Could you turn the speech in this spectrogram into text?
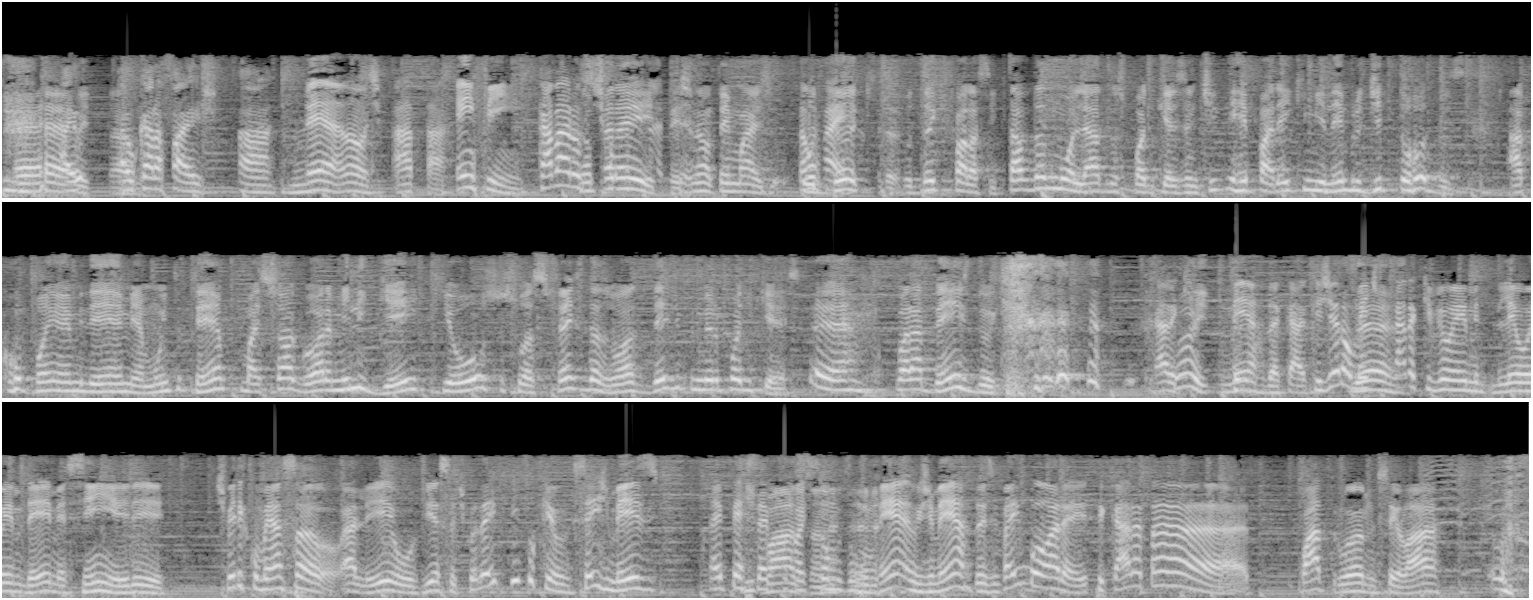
É, aí, coitado. aí o cara faz. Ah, não. é, não, tipo, ah tá. Enfim, acabaram Não, os peraí. comentários. Não, tem mais. Então o, vai. Duck, o Duck fala assim: tava dando uma olhada nos podcasts antigos e reparei que me lembro de todos. Acompanho o MDM há muito tempo, mas só agora me liguei que ouço suas fétidas vozes desde o primeiro podcast. É, parabéns, Duque. Cara, que Oi, merda, cara. Que geralmente É. o cara que vê o M, lê o MDM assim, ele. Tipo, ele começa a ler, ouvir essas coisas, aí fica o quê? Uns seis meses, aí percebe vaza, que nós somos né? uns, mer- uns merdas e vai embora. Esse cara tá quatro anos, sei lá.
